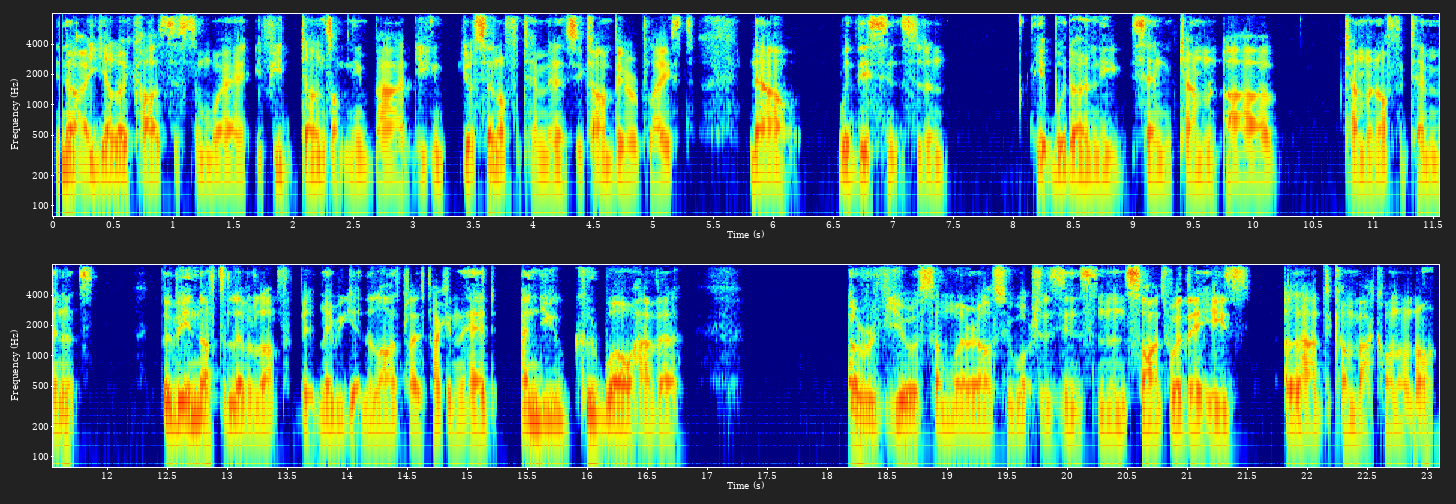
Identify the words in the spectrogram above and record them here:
you know, a yellow card system where if you've done something bad, you can you're sent off for ten minutes. You can't be replaced. Now, with this incident, it would only send Cameron uh, Cameron off for ten minutes, but it'd be enough to level up for a bit. Maybe get the Lions players back in the head, and you could well have a a reviewer somewhere else who watches this incident and decides whether he's allowed to come back on or not.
